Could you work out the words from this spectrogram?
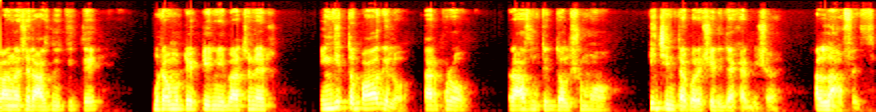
বাংলাদেশের রাজনীতিতে মোটামুটি একটি নির্বাচনের ইঙ্গিত তো পাওয়া গেল, তারপরও রাজনৈতিক দলসমূহ কি চিন্তা করে সেটি দেখার বিষয়। আল্লাহ হাফেজ।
